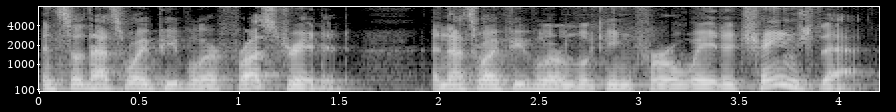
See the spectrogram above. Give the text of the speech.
And so that's why people are frustrated. And that's why people are looking for a way to change that.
